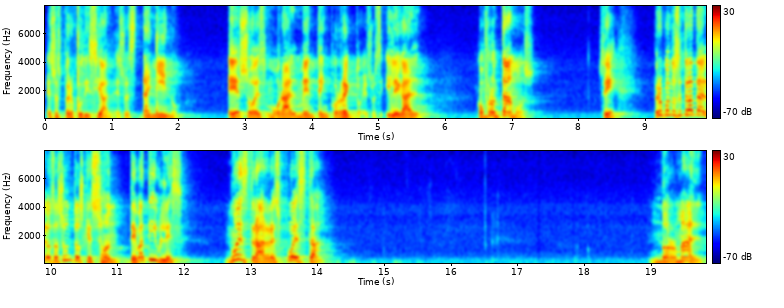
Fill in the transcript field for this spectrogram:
Eso es perjudicial, eso es dañino. Eso es moralmente incorrecto, eso es ilegal. Confrontamos. ¿sí? Pero cuando se trata de los asuntos que son debatibles, nuestra respuesta normal,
